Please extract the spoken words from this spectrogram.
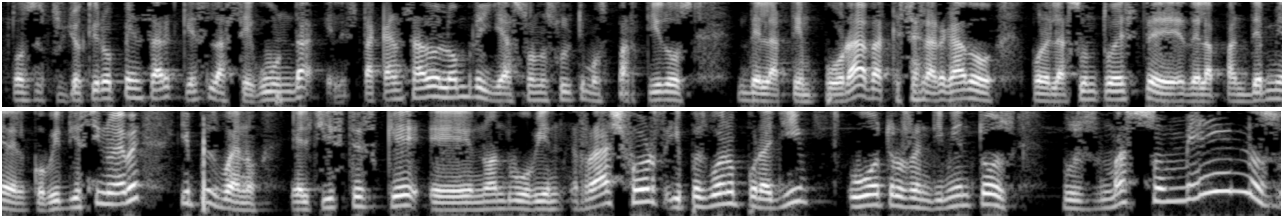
Entonces, pues yo quiero pensar que es la segunda, él está cansado el hombre y ya son los últimos partidos de la temporada que se ha alargado por el asunto este de la pandemia del COVID-19, y pues bueno, el chiste es que eh, no anduvo bien Rashford, y pues bueno, por allí hubo otros rendimientos pues más o menos,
